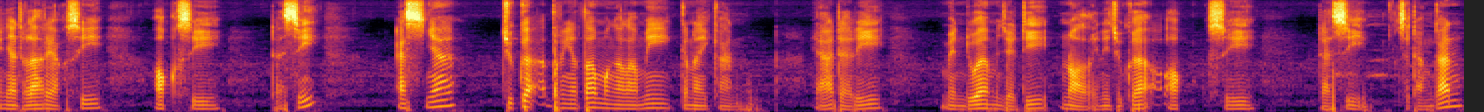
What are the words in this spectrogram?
Ini adalah reaksi oksidasi. S-nya juga ternyata mengalami kenaikan ya dari min 2 menjadi 0. Ini juga oksidasi. Sedangkan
